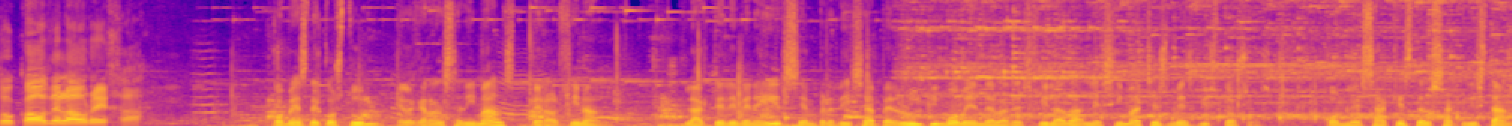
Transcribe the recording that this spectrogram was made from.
tocado de la oreja. Com és de costum, els grans animals per al final. L'acte de beneir sempre deixa per l'últim moment de la desfilada les imatges més vistoses, com les saques dels sacristans.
